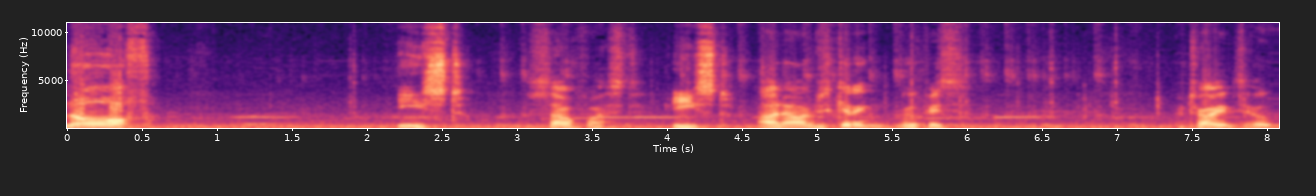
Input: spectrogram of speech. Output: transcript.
North. East. Southwest. East. Oh, I know, I'm just kidding. rupees. I'm trying to.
